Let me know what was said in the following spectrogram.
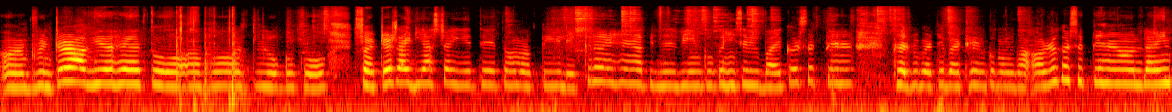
और प्रिंटर आ गया है तो लोगों को स्वेटर्स आइडियाज़ चाहिए थे तो हम आपके लिए लेकर आए हैं। आप भी इनको कहीं से भी बाय कर सकते हैं। घर पे बैठे बैठे इनको मंगा ऑर्डर कर सकते हैं ऑनलाइन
